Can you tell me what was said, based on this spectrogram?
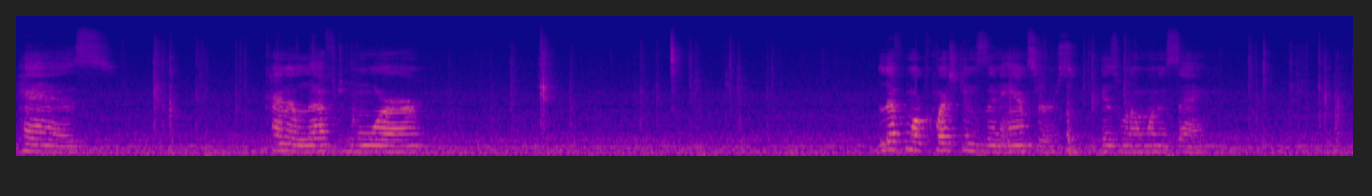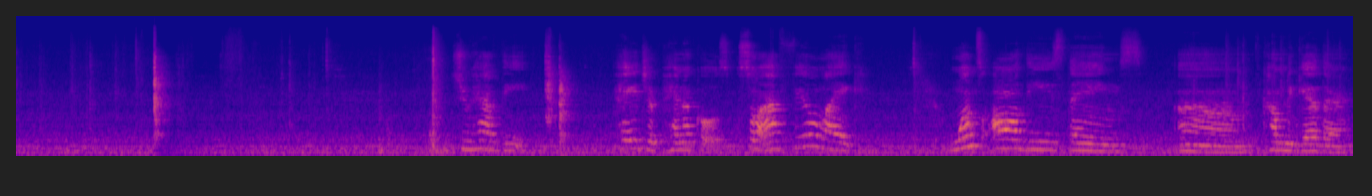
has kind of left more left more questions than answers is what I want to say. But you have the Page of Pentacles. So I feel like once all these things um, come together,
